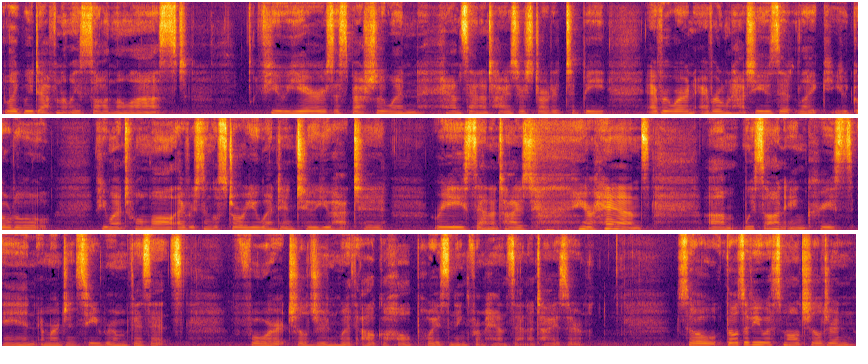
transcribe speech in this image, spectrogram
like we definitely saw in the last few years, especially when hand sanitizer started to be everywhere and everyone had to use it. Like you'd go to, if you went to a mall, every single store you went into, you had to re sanitize your hands. Um, we saw an increase in emergency room visits for children with alcohol poisoning from hand sanitizer. So, those of you with small children,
